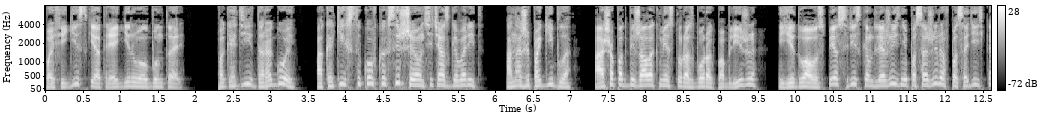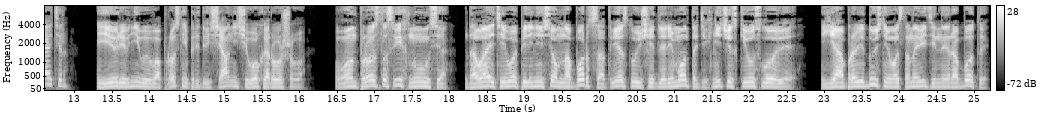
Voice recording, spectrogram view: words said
пофигистски отреагировал бунтарь. «Погоди, дорогой, о каких стыковках с Иршей он сейчас говорит? Она же погибла». Аша подбежала к месту разборок поближе, едва успев с риском для жизни пассажиров посадить катер. Ее ревнивый вопрос не предвещал ничего хорошего. «Он просто свихнулся. Давайте его перенесем на борт, соответствующие для ремонта технические условия. Я проведу с ним восстановительные работы,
